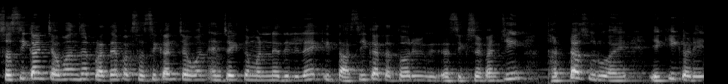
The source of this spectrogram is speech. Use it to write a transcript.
अ, शशिकांत चव्हाण सर प्राध्यापक शशिकांत चव्हाण यांच्या इथं म्हणणं दिलेलं आहे की तासिका तत्वावरील शिक्षकांची थट्टा सुरू आहे एकीकडे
